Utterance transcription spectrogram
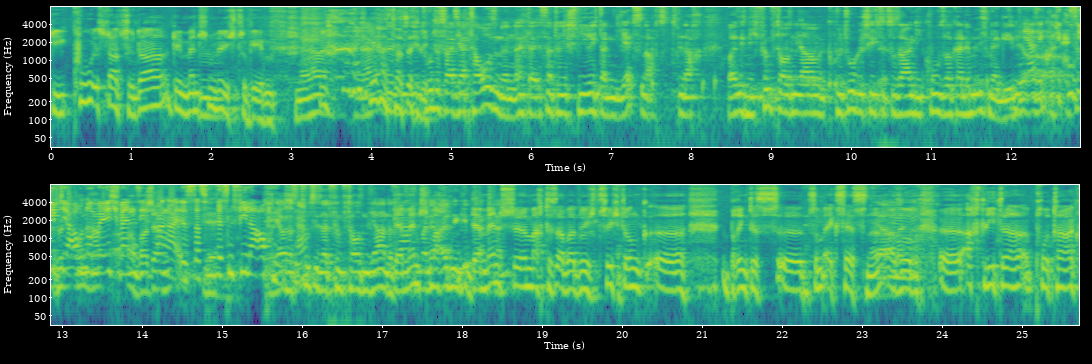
die Kuh ist dazu da, dem Menschen Milch zu geben. Ja, ja, Ja, tatsächlich. Tut es seit Jahrtausenden. Ne? Da ist natürlich schwierig, dann jetzt nach, nach, weiß ich nicht, 5000 Jahren Kulturgeschichte zu sagen, die Kuh soll keine Milch mehr geben. Ja, sie, die Kuh gibt ja auch nur. Milch, wenn sie schwanger ist. Das wissen viele auch Ja, aber nicht. das Ne? tut sie seit 5000 Jahren. Das Der Mensch, macht, der Mensch äh, macht es aber durch Züchtung, äh, bringt es äh, zum Exzess. Ne? Ja, also äh, acht Liter pro Tag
